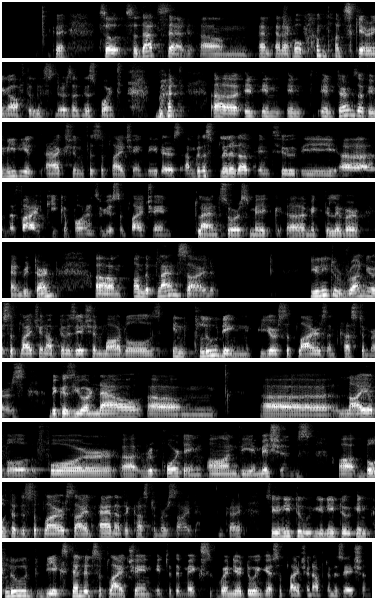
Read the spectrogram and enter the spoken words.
Okay, so so that said, um, and and I hope I'm not scaring off the listeners at this point, but uh, in in in in terms of immediate action for supply chain leaders, I'm going to split it up into the uh, the five key components of your supply chain: plan, source, make, uh, make, deliver, and return. Um, on the plan side, you need to run your supply chain optimization models, including your suppliers and customers, because you are now um, uh, liable for uh, reporting on the emissions, uh, both at the supplier side and at the customer side. Okay, so you need to you need to include the extended supply chain into the mix when you're doing your supply chain optimization.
